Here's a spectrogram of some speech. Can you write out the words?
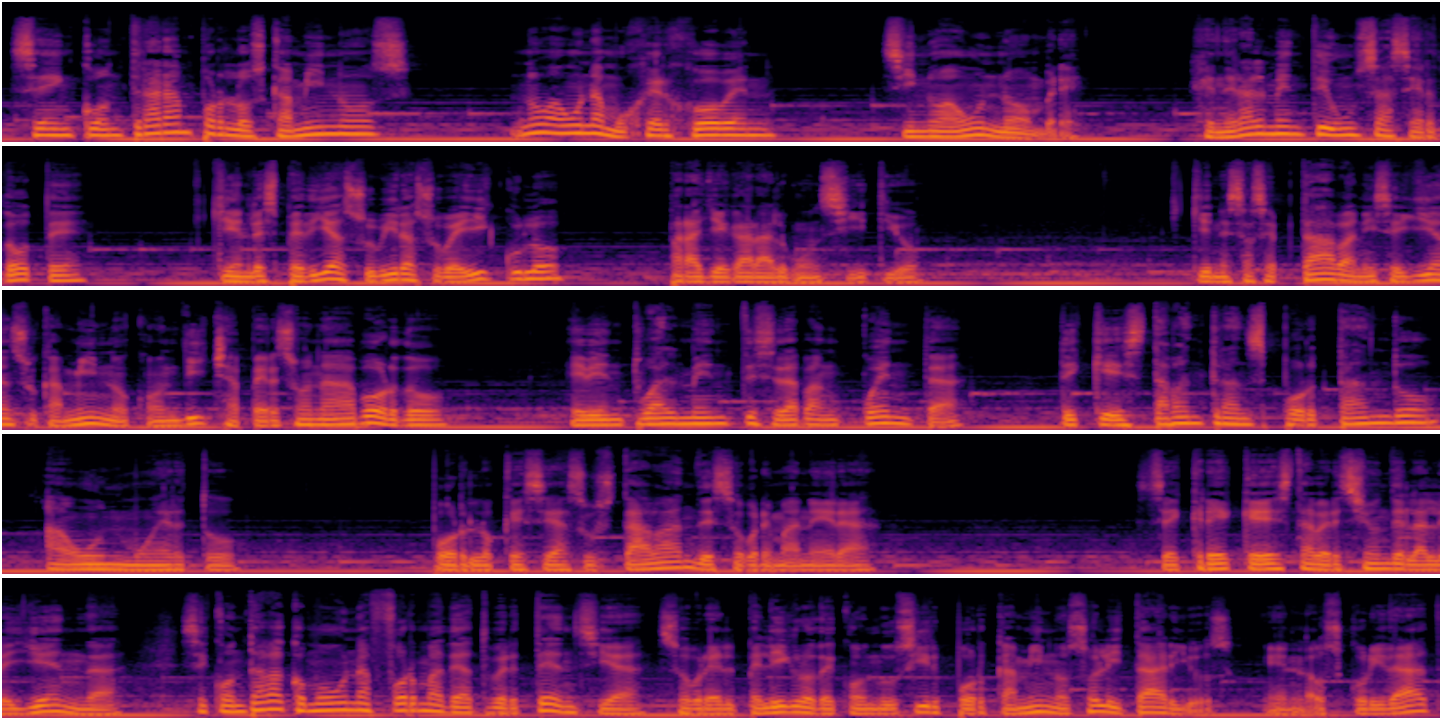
se encontraran por los caminos no a una mujer joven, sino a un hombre, generalmente un sacerdote, quien les pedía subir a su vehículo para llegar a algún sitio. Quienes aceptaban y seguían su camino con dicha persona a bordo, eventualmente se daban cuenta de que estaban transportando a un muerto, por lo que se asustaban de sobremanera. Se cree que esta versión de la leyenda se contaba como una forma de advertencia sobre el peligro de conducir por caminos solitarios en la oscuridad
